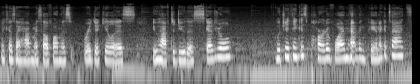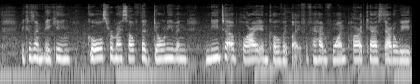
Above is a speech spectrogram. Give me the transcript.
because I have myself on this ridiculous you have to do this schedule, which I think is part of why I'm having panic attacks because I'm making goals for myself that don't even need to apply in COVID life. If I had one podcast out a week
